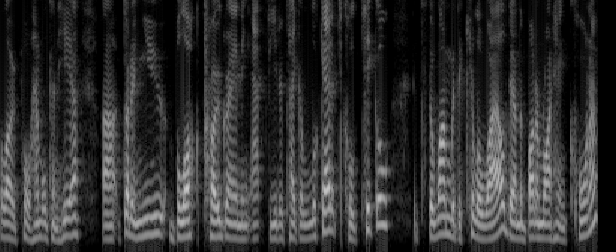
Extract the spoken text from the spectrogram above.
Hello, Paul Hamilton here. Uh, got a new block programming app for you to take a look at. It's called Tickle. It's the one with the killer whale down the bottom right hand corner.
